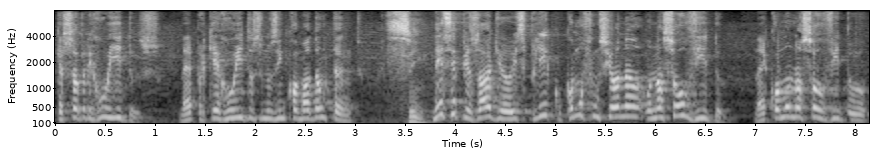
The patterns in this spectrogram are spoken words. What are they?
que é sobre ruídos, né? Porque ruídos nos incomodam tanto. Sim. Nesse episódio eu explico como funciona o nosso ouvido, né? Como o nosso ouvido,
